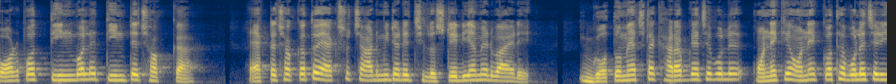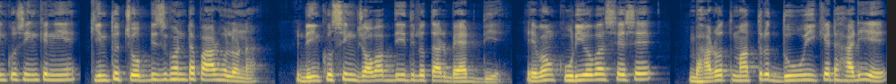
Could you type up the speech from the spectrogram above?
পরপর তিন বলে তিনটে ছক্কা। একটা ছক্কা তো একশো চার মিটারের ছিল স্টেডিয়ামের বাইরে। গত ম্যাচটা খারাপ গেছে বলে অনেকে অনেক কথা বলেছে রিঙ্কু সিংকে নিয়ে, কিন্তু চব্বিশ ঘণ্টা পার হলো না। রিঙ্কু সিং জবাব দিয়ে দিল তার ব্যাট দিয়ে। এবং কুড়ি ওভার শেষে ভারত মাত্র দু উইকেট হারিয়ে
